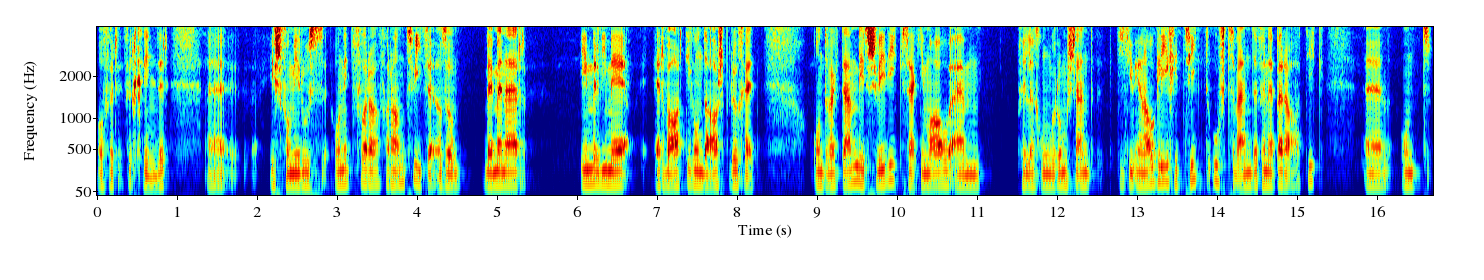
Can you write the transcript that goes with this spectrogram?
für, für Kinder, äh, ist von mir aus auch nicht vor, voranzuweisen. Also wenn man immer wie mehr Erwartungen und Ansprüche hat. Und wegen dem wird es schwierig, sage ich mal, ähm, vielleicht unter Umständen die genau gleiche Zeit aufzuwenden für eine Beratung. Äh, und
